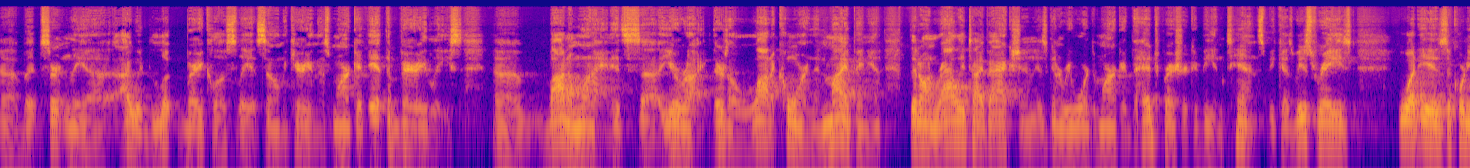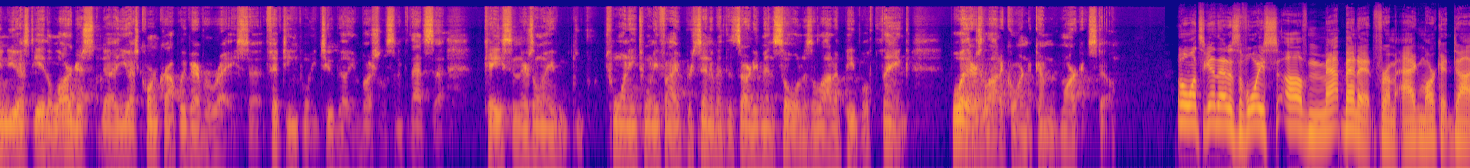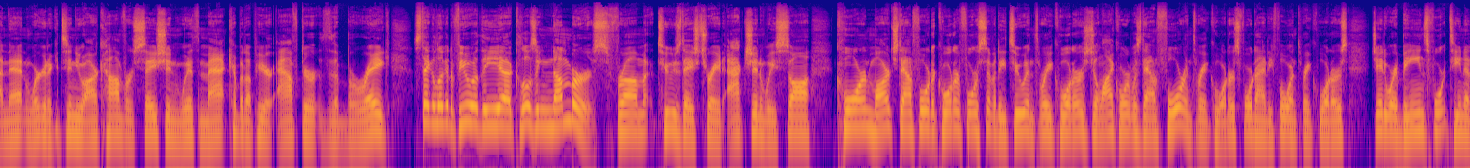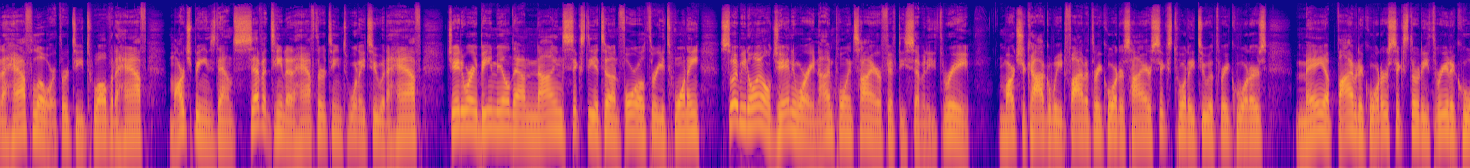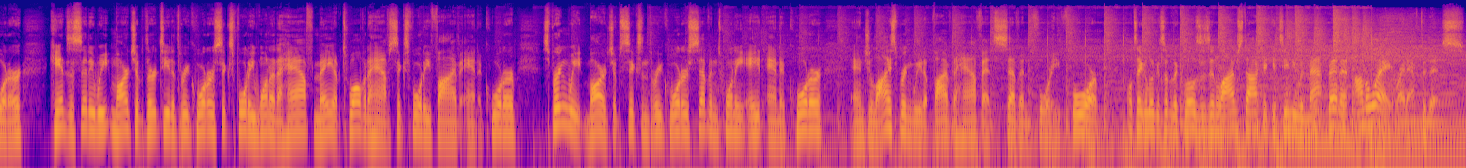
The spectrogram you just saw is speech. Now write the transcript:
uh, but certainly uh, I would look very closely at selling the carry in this market at the very least. Uh, bottom line, it's uh, you're right. There's a lot of corn, in my opinion, that on rally type action is going to reward the market. The hedge pressure could be intense because we just raised what is, according to USDA, the largest uh, U.S. corn crop we've ever raised, uh, 15.2 billion bushels. And if that's the case, and there's only 20, 25% of it that's already been sold, as a lot of people think, boy, there's a lot of corn to come to market still. Well, once again, that is the voice of Matt Bennett from agmarket.net. And we're going to continue our conversation with Matt coming up here after the break. Let's take a look at a few of the uh, closing numbers from Tuesday's trade action. We saw corn March down four to a quarter, 472 and three quarters. July corn was down four and three quarters, 494 and three quarters. January beans 14 and a half lower, 1312 and a half. March beans down 17 and a half, 1322 and a half. January bean meal down 960 a ton, 403.20. Soybean oil January nine points higher, 5073. March Chicago wheat five and three quarters higher, 622 and three quarters. May up five and a quarter, 633 and a quarter. Kansas City wheat March up 13 to three quarter, 641 and a half. May up 12 and a half, 645 and a quarter. Spring wheat March up six and three quarters, 728 and a quarter. And July spring wheat up five and a half at 744. We'll take a look at some of the closes in livestock and continue with Matt Bennett on the way right after this.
